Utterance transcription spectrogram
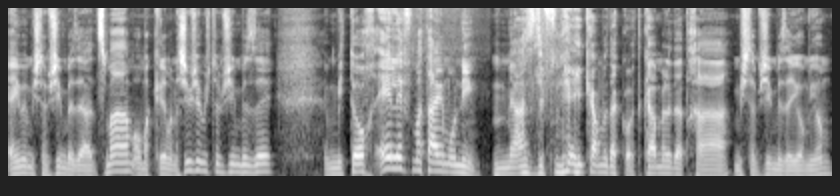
האם הם משתמשים בזה עצמם או מכירים אנשים שמשתמשים בזה מתוך 1200 עונים מאז לפני כמה דקות כמה לדעתך משתמשים בזה יום יום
